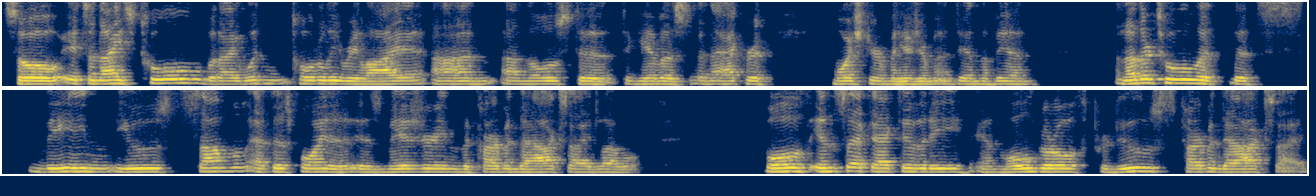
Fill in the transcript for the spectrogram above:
So it's a nice tool, but I wouldn't totally rely on, on those to, to give us an accurate moisture measurement in the bin. Another tool that, that's being used some at this point is measuring the carbon dioxide level. Both insect activity and mold growth produce carbon dioxide.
